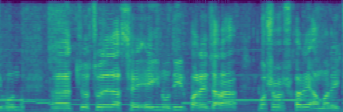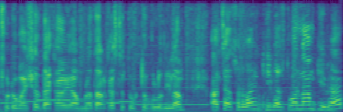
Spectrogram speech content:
জীবন চলে যাচ্ছে। এই নদীর পাড়ে যারা বসবাস করে আমার এই ছোটো ভাইয়ের সাথে দেখা হয়ে আমরা তার কাছ থেকে তথ্যগুলো নিলাম। আচ্ছা ছোটো ভাই ঠিক আছে। তোমার নাম কি ভাই?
